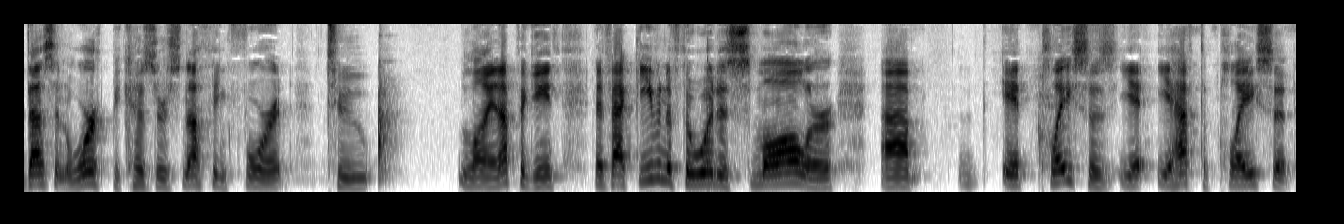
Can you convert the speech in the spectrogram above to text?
doesn't work because there's nothing for it to line up against. In fact even if the wood is smaller uh, it places you, you have to place it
